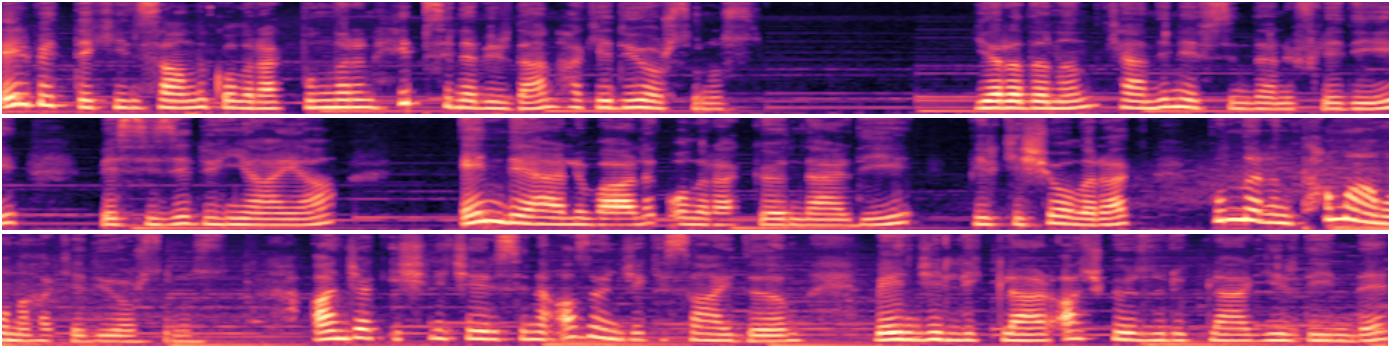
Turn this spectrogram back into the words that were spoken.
Elbette ki insanlık olarak bunların hepsine birden hak ediyorsunuz. Yaradan'ın kendi nefsinden üflediği ve sizi dünyaya en değerli varlık olarak gönderdiği bir kişi olarak bunların tamamını hak ediyorsunuz. Ancak işin içerisine az önceki saydığım bencillikler, açgözlülükler girdiğinde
